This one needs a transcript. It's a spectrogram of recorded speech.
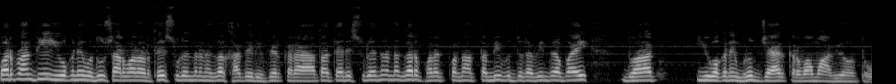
પરપ્રાંતીય યુવકને વધુ સારવાર અર્થે સુરેન્દ્રનગર ખાતે રિફેર કરાયા હતા. ત્યારે સુરેન્દ્રનગર ફરજ પરના તબીબ રવિન્દ્રભાઈ દ્વારા યુવકને મૃત જાહેર કરવામાં આવ્યો હતો.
